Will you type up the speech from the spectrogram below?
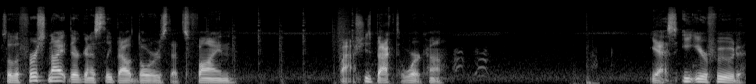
So the first night, they're going to sleep outdoors. That's fine. Wow, she's back to work, huh? Yes, eat your food.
